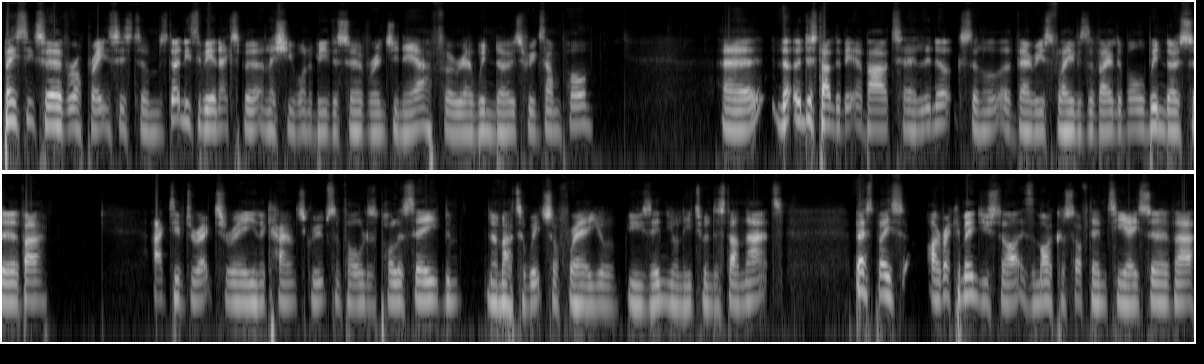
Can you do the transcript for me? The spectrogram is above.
Basic server operating systems don't need to be an expert unless you want to be the server engineer for uh, Windows, for example. Uh, understand a bit about uh, Linux and various flavors available, Windows Server, Active Directory and accounts, groups and folders policy. No, no matter which software you're using, you'll need to understand that. Best place I recommend you start is the Microsoft MTA server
